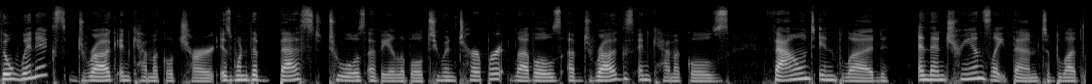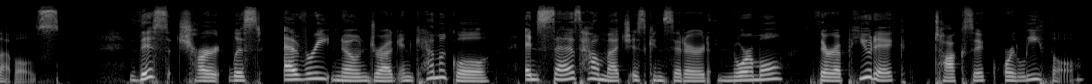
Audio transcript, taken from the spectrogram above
The Winek's drug and chemical chart is one of the best tools available to interpret levels of drugs and chemicals found in blood and then translate them to blood levels. This chart lists every known drug and chemical and says how much is considered normal, therapeutic, toxic, or lethal.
